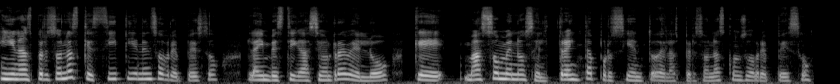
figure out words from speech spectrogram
Y en las personas que sí tienen sobrepeso, la investigación reveló que más o menos el 30% de las personas con sobrepeso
